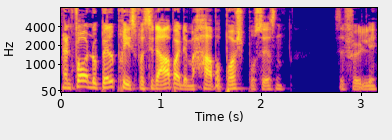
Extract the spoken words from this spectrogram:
Han får en Nobelpris for sit arbejde med Haber-Bosch-processen, selvfølgelig.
